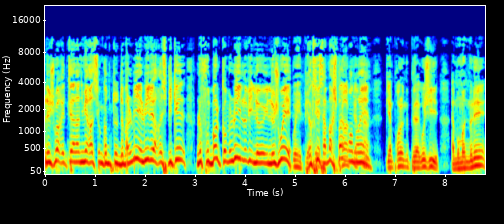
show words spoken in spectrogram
Les joueurs, étaient en admiration devant lui, et lui, il leur expliqué le football comme lui, il le, il jouait. Oui, puis Donc, après- ça marche pas, à un moment donné. Puis un problème de pédagogie. À un moment donné,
